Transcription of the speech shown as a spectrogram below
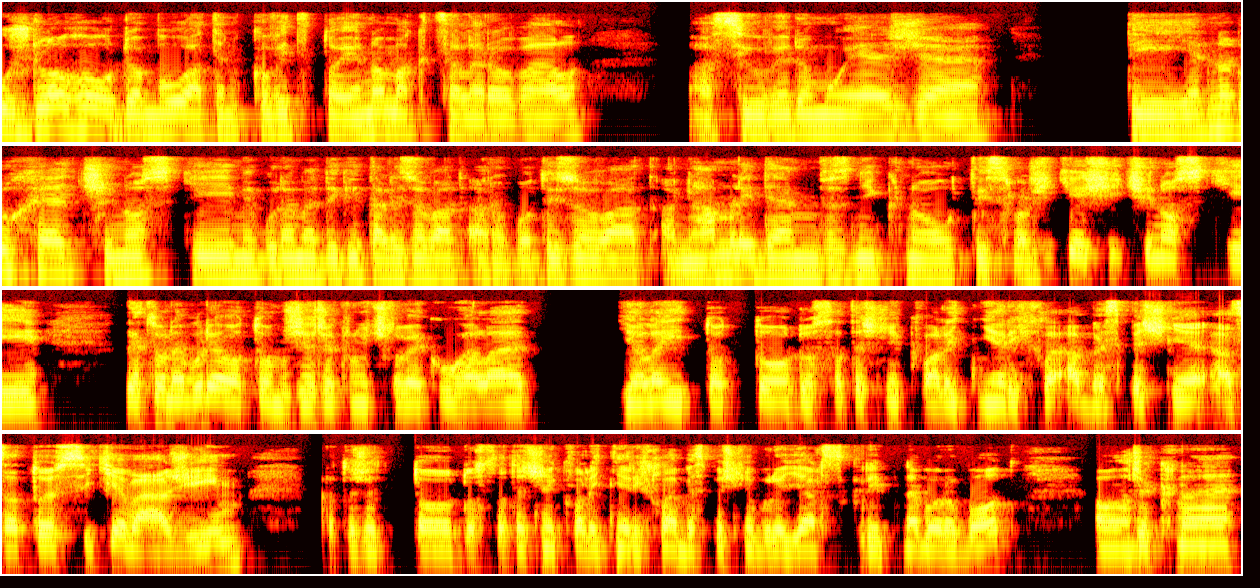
už dlouhou dobu, a ten covid to jenom akceleroval, si uvědomuje, že ty jednoduché činnosti my budeme digitalizovat a robotizovat a nám lidem vzniknou ty složitější činnosti, kde to nebude o tom, že řeknu člověku, hele, dělej toto dostatečně kvalitně, rychle a bezpečně a za to si tě vážím, protože to dostatečně kvalitně, rychle a bezpečně bude dělat skript nebo robot a on řekne,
